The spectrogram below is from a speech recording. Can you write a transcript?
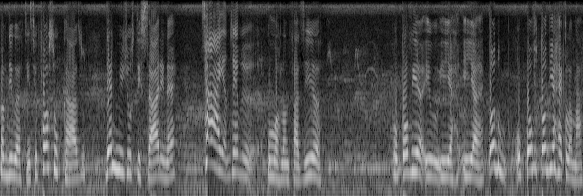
eu digo assim, se fosse o caso deles me justiçarem, né? Saia, não sei como Orlando fazia. O povo ia, ia, ia, todo, o povo todo ia reclamar.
